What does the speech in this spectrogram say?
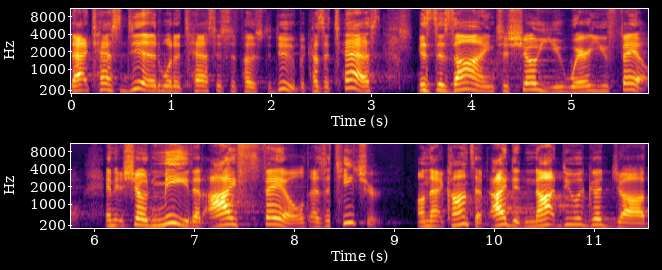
That test did what a test is supposed to do because a test is designed to show you where you fail. And it showed me that I failed as a teacher on that concept. I did not do a good job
